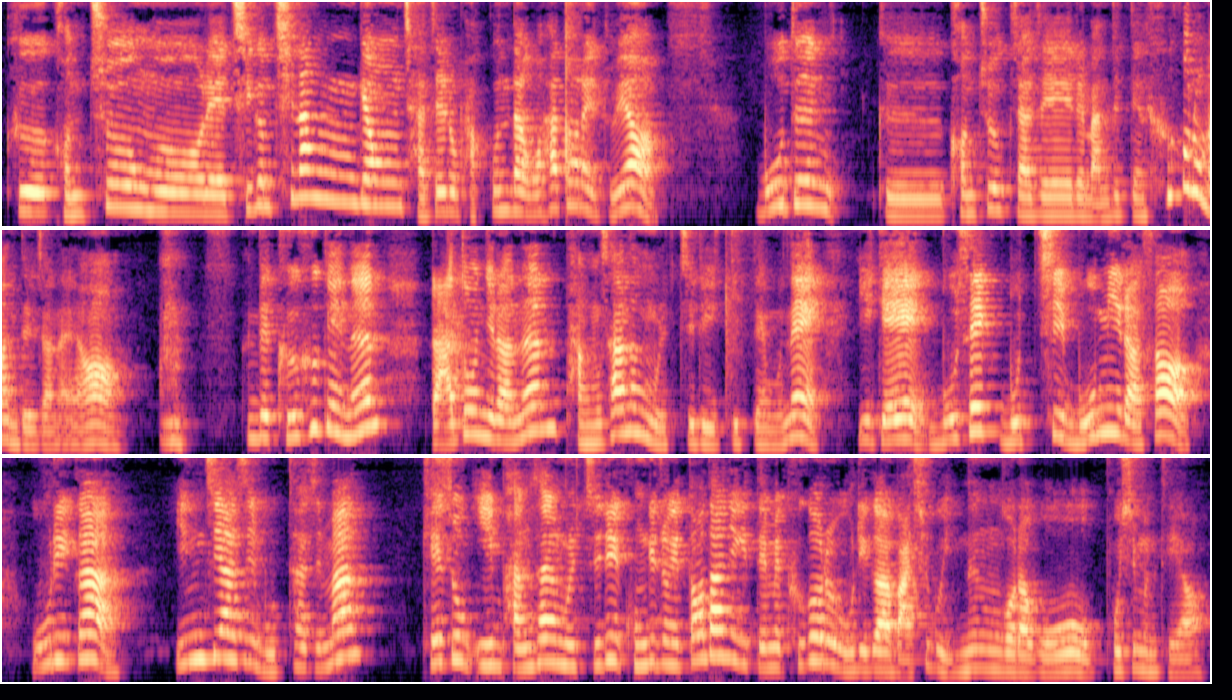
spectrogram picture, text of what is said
그 건축물의 지금 친환경 자재로 바꾼다고 하더라도요. 모든 그 건축 자재를 만들 때는 흙으로 만들잖아요. 근데 그 흙에는 라돈이라는 방사능 물질이 있기 때문에 이게 무색 무치 몸이라서 우리가 인지하지 못하지만 계속 이 방사능 물질이 공기 중에 떠다니기 때문에 그거를 우리가 마시고 있는 거라고 보시면 돼요.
